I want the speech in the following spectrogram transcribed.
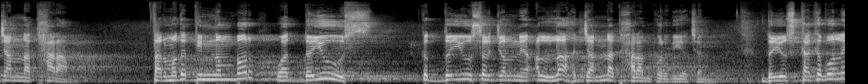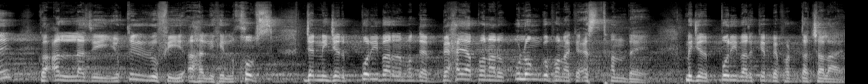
জান্নাত হারাম। তার মধ্যে তিন নম্বর, ওয়া দয়ুস। দয়ুসের জন্য আল্লাহ জান্নাত হারাম করে দিয়েছেন। দয়ুস কাকে বলে? আল্লাহ যে ইউকির রুফি আহলিহিল খুবস, যে নিজের পরিবারের মধ্যে বেহায়াপনার উলঙ্গপনাকে স্থান দেয়। নিজের পরিবারকে বেপর্দা চালায়,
